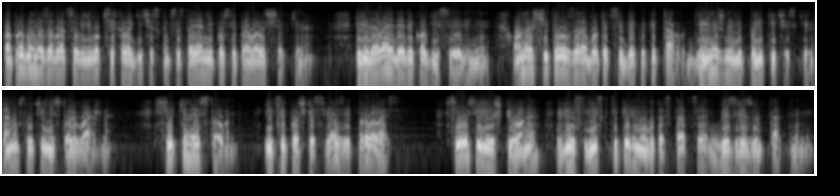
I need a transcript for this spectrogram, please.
Попробуем разобраться в его психологическом состоянии после провала Щепкина. Передавая дяде Коги сведения, он рассчитывал заработать себе капитал, денежный или политический, в данном случае не столь важно. Щепкин арестован, и цепочка связи порвалась. Все усилия шпиона, весь риск теперь могут остаться безрезультатными.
